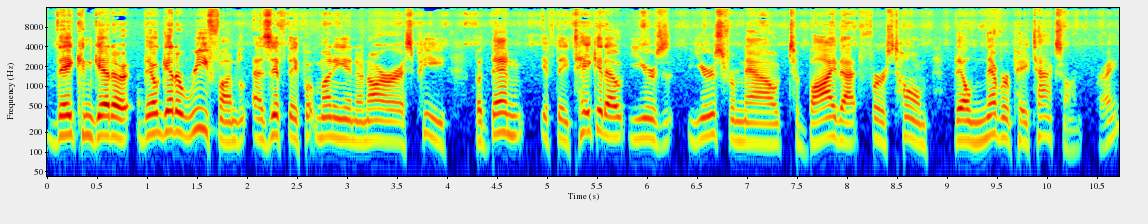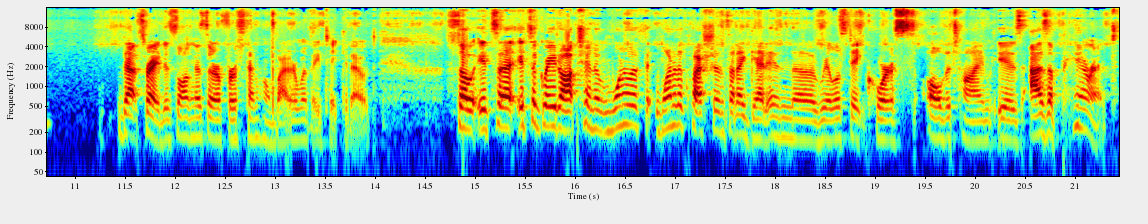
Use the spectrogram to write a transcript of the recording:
they can get a they'll get a refund as if they put money in an RRSP. But then if they take it out years years from now to buy that first home, they'll never pay tax on it, right? That's right, as long as they're a first time home buyer when they take it out. So it's a it's a great option. And one of the th- one of the questions that I get in the real estate course all the time is, as a parent,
